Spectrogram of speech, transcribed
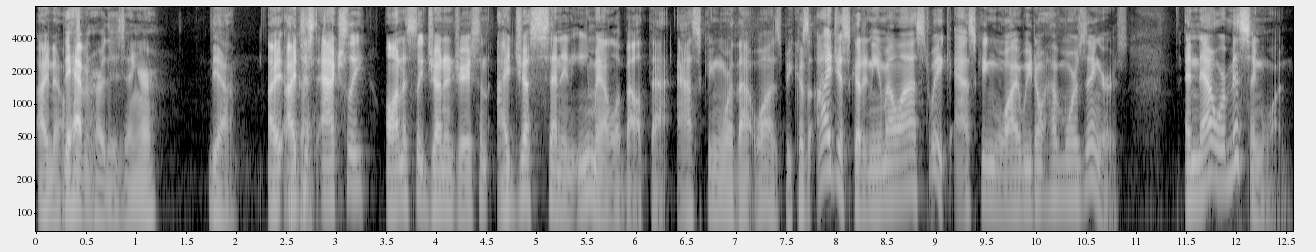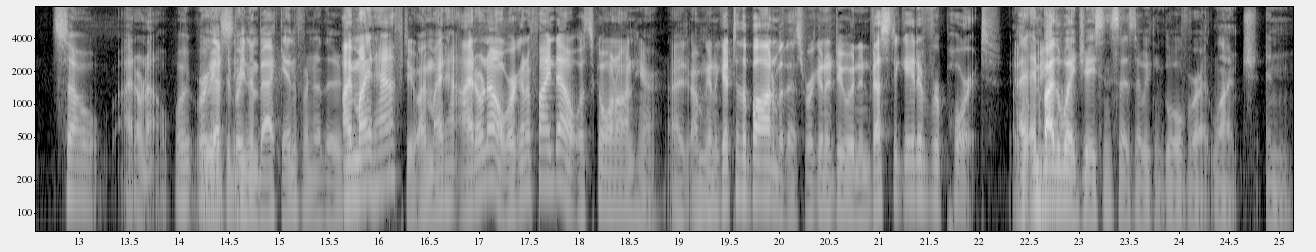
I know. They haven't heard the zinger. Yeah. I, I just actually, honestly, Jen and Jason, I just sent an email about that, asking where that was, because I just got an email last week asking why we don't have more zingers, and now we're missing one. So I don't know. We're, we have to see. bring them back in for another. I might have to. I might. Ha- I don't know. We're gonna find out what's going on here. I, I'm gonna get to the bottom of this. We're gonna do an investigative report. and, and by the way, Jason says that we can go over at lunch and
